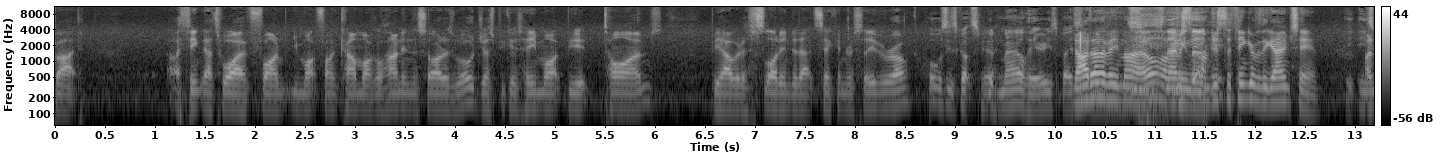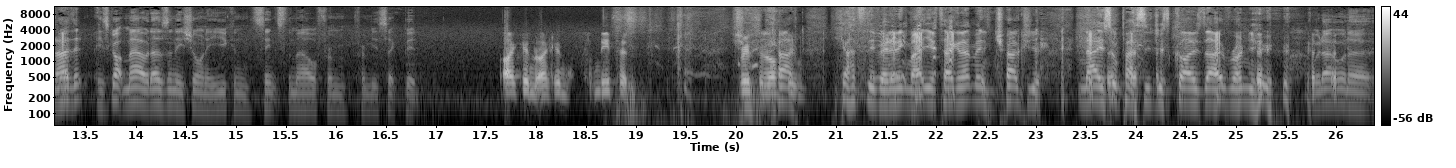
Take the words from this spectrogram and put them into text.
but I think that's why I find you might find Carmichael Hunt in the side as well, just because he might be at times be able to slot into that second receiver role. Horsey's got some Yeah. good mail here. He's basically. No, I don't have any mail. I'm just, the- I'm just a thinker of the game, Sam. he's I know got, that- he's got mail, doesn't he, Shawnee? You can sense the mail from, from your sick bed. I can I can sniff it, rip it You off can't, him. you can't sniff anything, mate. You've taken that many drugs. Your nasal passage is closed over on you. we don't want to.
